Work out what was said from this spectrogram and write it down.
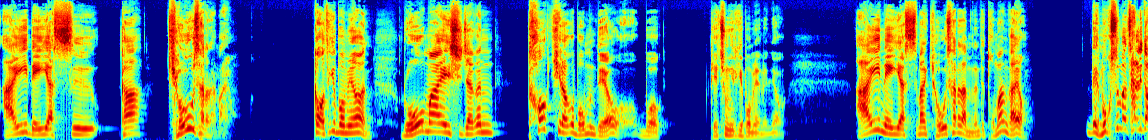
아이네이아스가 겨우 살아남아요. 그러니까 어떻게 보면 로마의 시작은 터키라고 보면 돼요. 뭐 대충 이렇게 보면은요. 아이네이아스만 겨우 살아남는데 도망가요. 내 목숨만 살리도!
